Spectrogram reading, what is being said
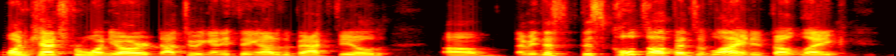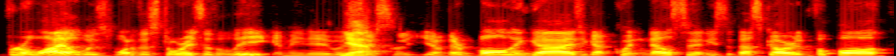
One catch for one yard, not doing anything out of the backfield. Um, I mean, this this Colts offensive line, it felt like for a while was one of the stories of the league. I mean, it was yeah. just you know they're balling guys. You got Quenton Nelson, he's the best guard in football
